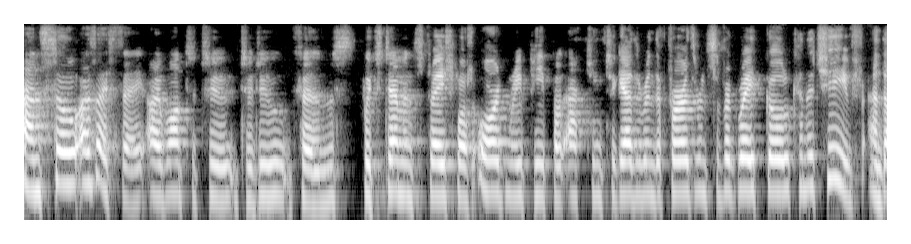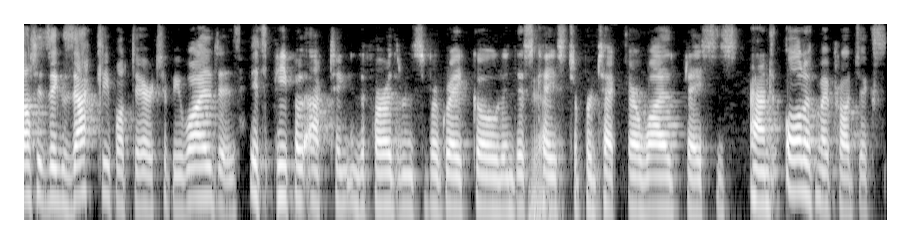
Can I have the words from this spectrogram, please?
And so, as I say, I wanted to, to do films which demonstrate what ordinary people acting together in the furtherance of a great goal can achieve. And that is exactly what Dare to Be Wild is. It's people acting in the furtherance of a great goal, in this Yeah. case, to protect our wild places. And all of my projects,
